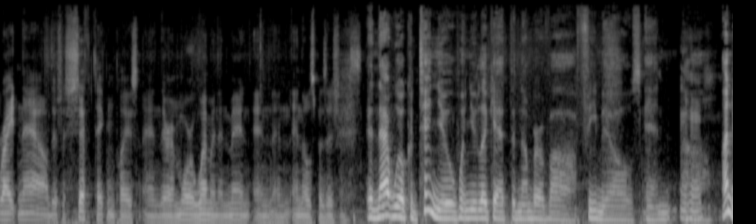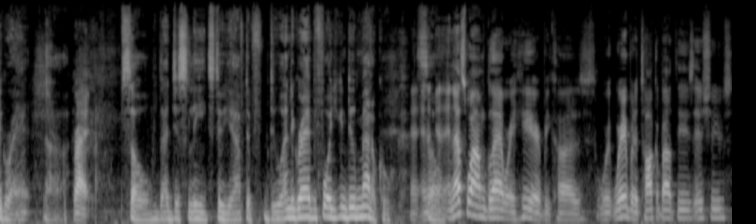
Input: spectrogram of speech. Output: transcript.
right now, there's a shift taking place, and there are more women than men in, in, in those positions. And that will continue when you look at the number of uh, females in uh, undergrad. Uh, Right. so that just leads to you have to f- do undergrad before you can do medical. And, and, so, and that's why I'm glad we're here because we're, we're able to talk about these issues,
